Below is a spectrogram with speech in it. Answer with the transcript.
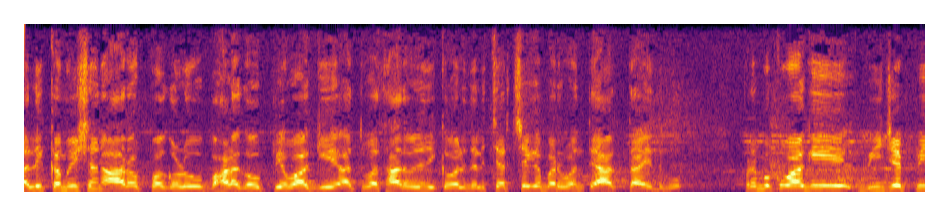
ಅಲ್ಲಿ ಕಮಿಷನ್ ಆರೋಪಗಳು ಬಹಳ ಗೌಪ್ಯವಾಗಿ ಅಥವಾ ಸಾರ್ವಜನಿಕ ವಲಯದಲ್ಲಿ ಚರ್ಚೆಗೆ ಬರುವಂತೆ ಆಗ್ತಾ ಇದ್ವು. ಪ್ರಮುಖವಾಗಿ ಬಿ ಜೆ ಪಿ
